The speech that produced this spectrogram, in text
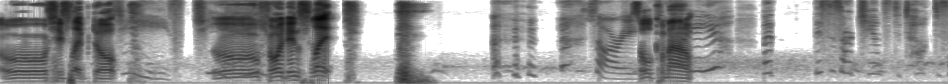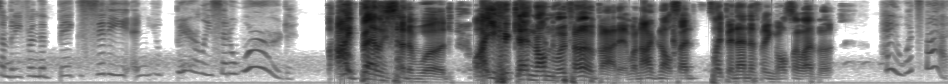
oh, she slipped up. Jeez, oh, jeez. Oh, Freudian slip. Sorry. It's all come out. But this is our chance to talk to somebody from the big city, and you barely said a word. I barely said a word. Why are you getting on with her about it when I've not said flipping anything whatsoever? Hey, what's that?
